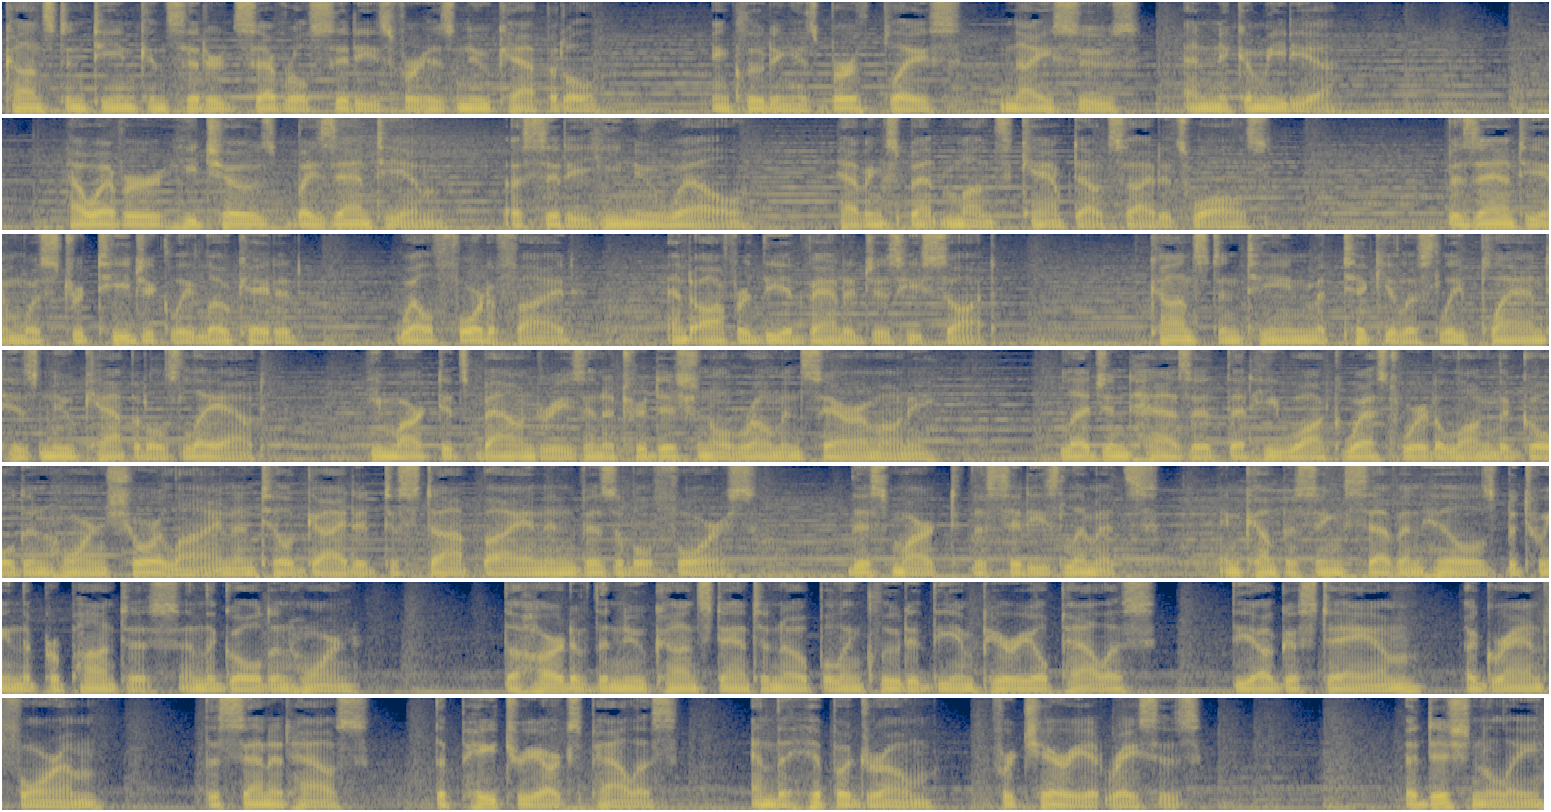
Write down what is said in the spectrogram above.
Constantine considered several cities for his new capital, including his birthplace, Naissus, and Nicomedia. However, he chose Byzantium, a city he knew well, having spent months camped outside its walls. Byzantium was strategically located, well fortified, and offered the advantages he sought. Constantine meticulously planned his new capital's layout. He marked its boundaries in a traditional Roman ceremony, Legend has it that he walked westward along the Golden Horn shoreline until guided to stop by an invisible force. This marked the city's limits, encompassing seven hills between the Propontis and the Golden Horn. The heart of the new Constantinople included the Imperial Palace, the Augustaeum, a grand forum, the Senate House, the Patriarch's Palace, and the Hippodrome for chariot races. Additionally,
